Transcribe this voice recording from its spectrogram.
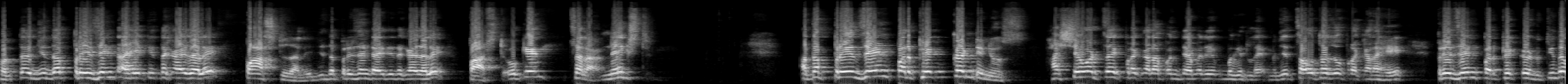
फक्त जिथं प्रेझेंट आहे तिथं काय झालंय? पास्ट झाले जिथं प्रेझेंट आहे तिथं काय झालंय? पास्ट ओके चला नेक्स्ट आता प्रेझेंट परफेक्ट कंटिन्युअस हा शेवटचा एक प्रकार आपण त्यामध्ये बघितलाय. म्हणजे चौथा जो प्रकार आहे प्रेझेंट परफेक्ट तिथं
